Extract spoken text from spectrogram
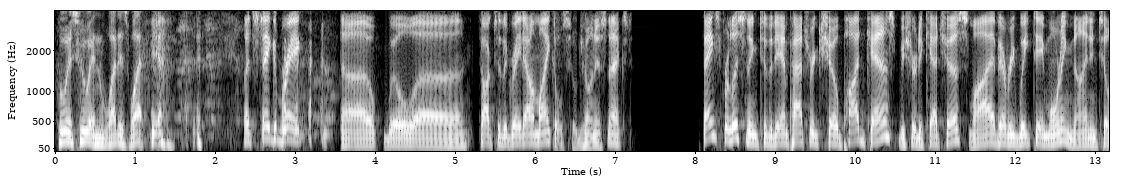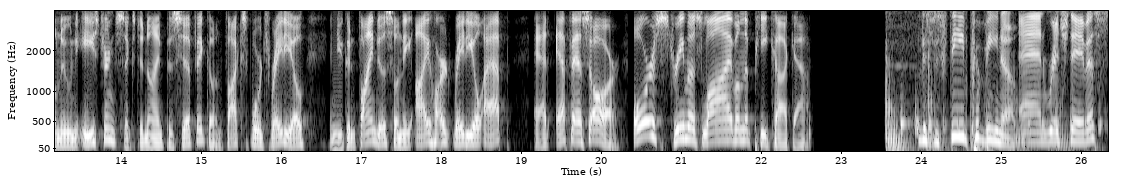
Who is who and what is what? Yeah. Let's take a break. Uh, we'll uh, talk to the great Al Michaels. He'll join us next. Thanks for listening to the Dan Patrick Show podcast. Be sure to catch us live every weekday morning, 9 until noon Eastern, 6 to 9 Pacific on Fox Sports Radio. And you can find us on the iHeartRadio app at FSR or stream us live on the Peacock app. This is Steve Covino and Rich Davis,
